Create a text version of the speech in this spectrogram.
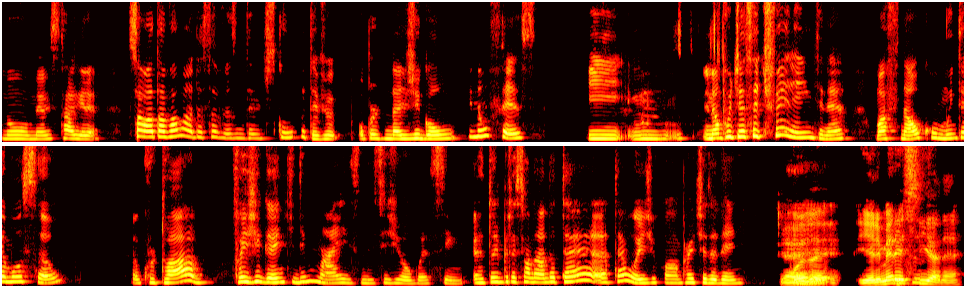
no meu Instagram. O Salah tava lá dessa vez, não teve desculpa, teve oportunidade de gol e não fez. E, e não podia ser diferente, né? Uma final com muita emoção. O Courtois foi gigante demais nesse jogo, assim. Eu tô impressionado até, até hoje com a partida dele. É, pois é. E ele merecia, né?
